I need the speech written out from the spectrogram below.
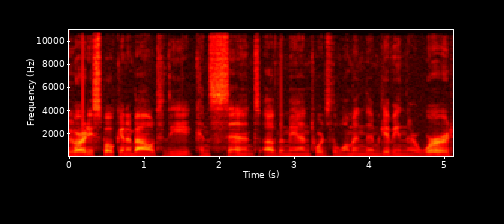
We've already spoken about the consent of the man towards the woman, them giving their word.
